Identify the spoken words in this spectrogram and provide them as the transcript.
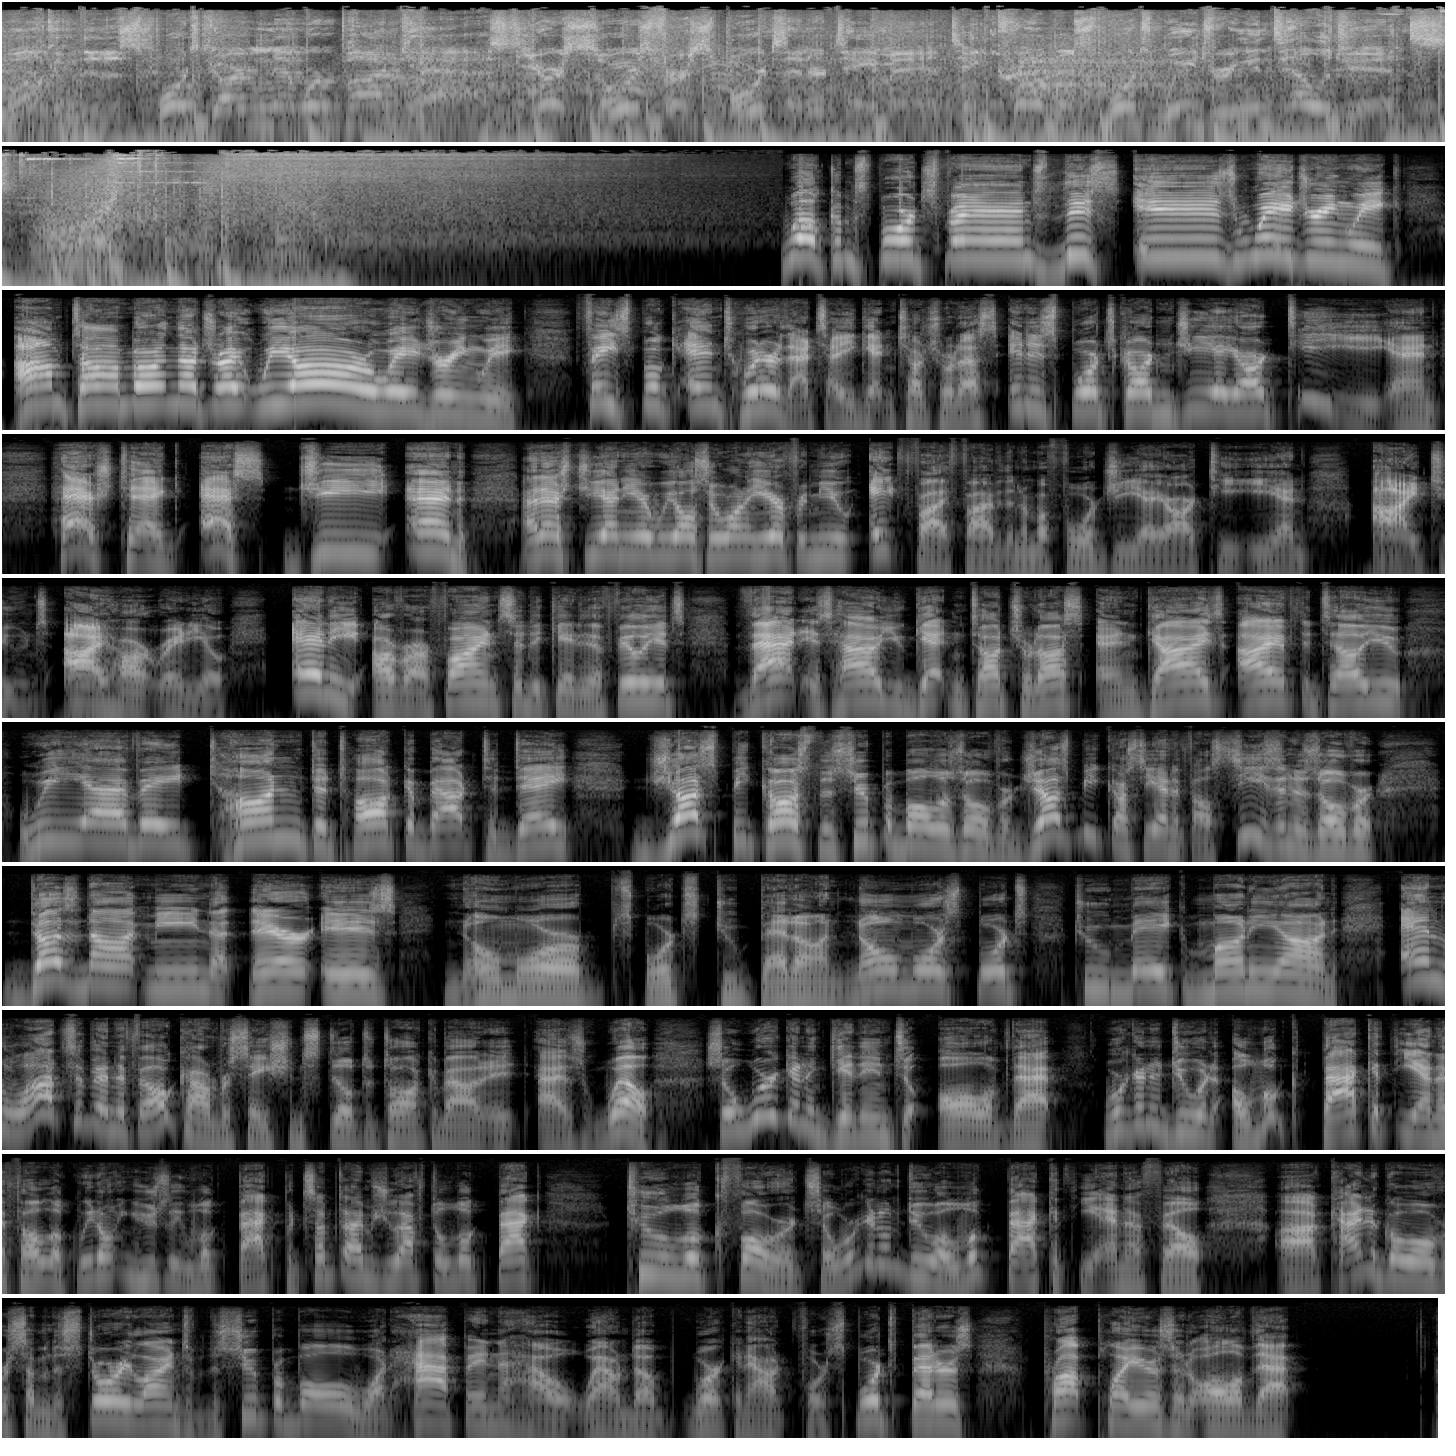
Welcome to the Sports Garten Network podcast, your source for sports entertainment, incredible sports wagering intelligence. Welcome, sports fans. This is Wagering Week. I'm Tom Barton. That's right. We are Wagering Week. Facebook and Twitter. That's how you get in touch with us. It is Sports Garten, G A R T E N. Hashtag SGN. At SGN here, we also want to hear from you. 855, the number 4, G A R T E N. iTunes, iHeartRadio, any of our fine syndicated affiliates. That is how you get in touch with us. And guys, I have to tell you, we have a ton to talk about today. Just because the Super Bowl is over, just because the NFL season is over, does not mean that there is no more sports to bet on, no more sports to make money on, and lots of NFL conversations still to talk about it as well. So we're going to get into all of that. We're going to do an, a look back at the NFL. Look, we don't usually look back, but sometimes you have to look back to look forward. So we're going to do a look back at the NFL, uh, kind of go over some of the storylines of the Super Bowl, what happened, how it wound up working out for sports bettors, prop players, and all of that.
